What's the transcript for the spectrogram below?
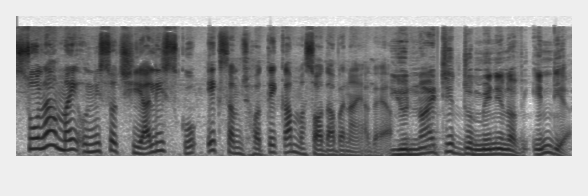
16 मई 1946 को एक समझौते का मसौदा बनाया गया United Dominion of India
